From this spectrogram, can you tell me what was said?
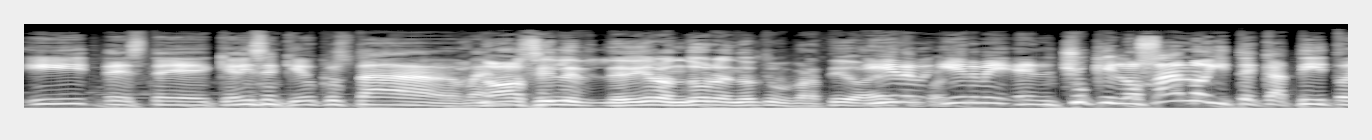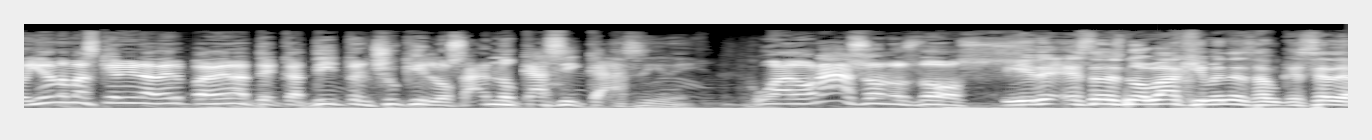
y este, que dicen que yo creo está... No, sí le, dieron duro en el último partido. Ir, Irvi, el Chucky Lozano y Tecatito. Yo nomás quiero ir a ver para ver a Tecatito, el Chucky Lozano, casi, casi. De. Jugadorazo los dos. ¿Y esta vez no va Jiménez, aunque sea de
